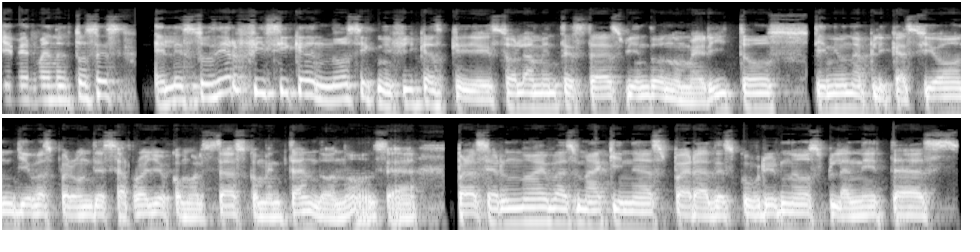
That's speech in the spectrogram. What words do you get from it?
Oye, mi hermano, entonces, el estudiar física no significa que solamente estás viendo numeritos, tiene una aplicación, llevas para un desarrollo, como estabas comentando, ¿no? O sea, para hacer nuevas máquinas, para descubrir nuevos planetas,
